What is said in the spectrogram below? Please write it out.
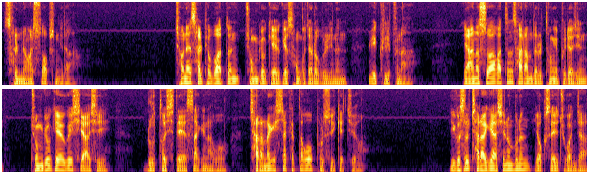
설명할 수 없습니다. 전에 살펴보았던 종교개혁의 선구자로 불리는 위클리프나 얀 후스와 같은 사람들을 통해 뿌려진 종교개혁의 씨앗이 루터 시대에 싹이 나고 자라나기 시작했다고 볼 수 있겠지요. 이것을 자라게 하시는 분은 역사의 주관자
